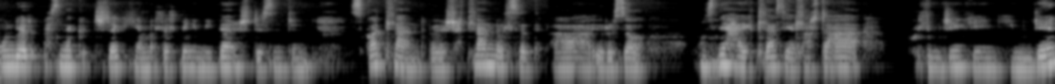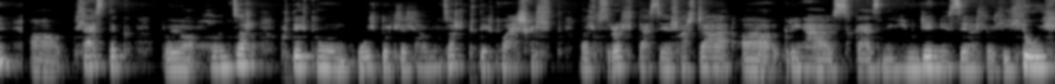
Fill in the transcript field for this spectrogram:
үүн дээр бас нэг жишээ гэх юм бол би нэг мэдээ уншижсэн чинь Скотланд буюу Шотланд улсад аа ерөөсөө хүнсний хаягдлаас ялгарч байгаа хөлөмжийн хэмжээ нь пластик буюу хуванцар бүтээгдэхүүн үйлдвэрлэл хуванцар бүтээгдэхүүн ашиглалт боловсруулалтаас ялгарч байгаа гринхаус газны хэмжээнээсээ бол илүү их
